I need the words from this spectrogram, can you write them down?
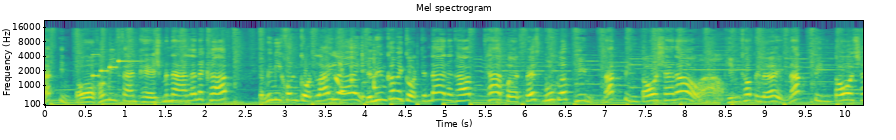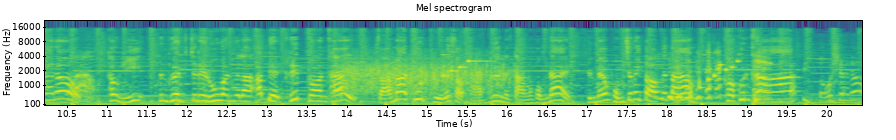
นัดปิ่นโตเขามีแฟนเพจมานานแล้วนะครับ แต่ไม่มีคนกดไลค์เลย อย่าลืมเข้าไปกดกันได้นะครับ แค่เปิด Facebook แล้วพิมพ์ นัดปิ่นโตชาแนลพิมพ์เข้าไปเลย นัดปิ่นโตชาแนลเท่านี้เพื่อนๆ จะได้รู้วันเวลาอัปเดตคลิปก่อนใคร สามารถพูดคุยและสอบถามเรื่องต่างๆของผมได้ ถึงแม้ว่าผมจะไม่ตอบก็ตาม ขอบคุณครับ ปิ่นโตชาแนล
